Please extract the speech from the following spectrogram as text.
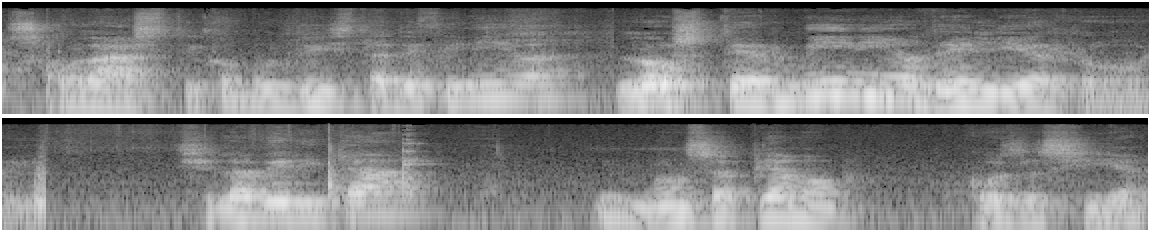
scolastico buddista, definiva lo sterminio degli errori. Cioè, la verità non sappiamo cosa sia,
